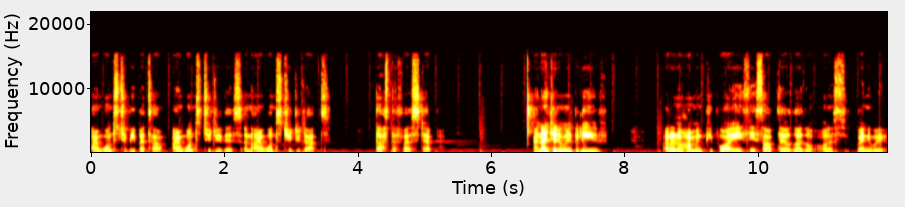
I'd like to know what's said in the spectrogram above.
I want to be better. I want to do this and I want to do that. That's the first step. And I genuinely believe, I don't know how many people are atheists out there, although I don't honestly, but anyway,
